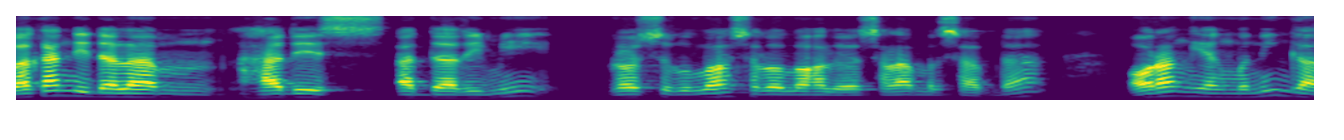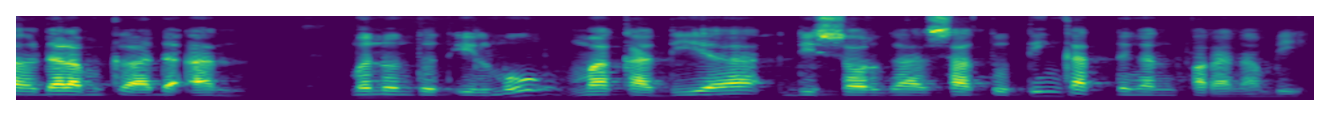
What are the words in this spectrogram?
Bahkan di dalam hadis Ad-Darimi Rasulullah Shallallahu alaihi wasallam bersabda, orang yang meninggal dalam keadaan menuntut ilmu, maka dia di sorga satu tingkat dengan para nabi.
